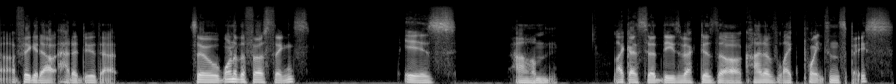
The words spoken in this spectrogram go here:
uh, figured out how to do that. So one of the first things is, um, like I said, these vectors are kind of like points in space,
